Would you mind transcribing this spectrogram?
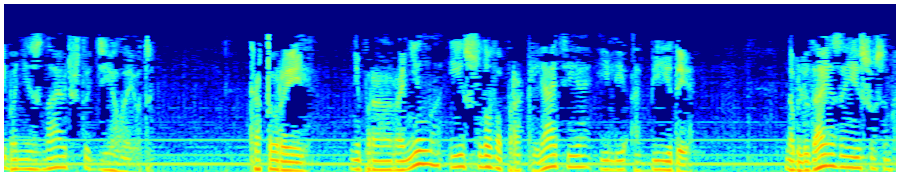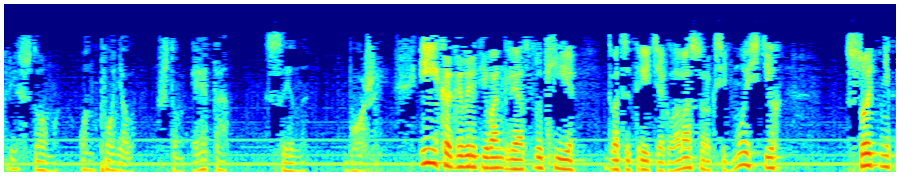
ибо не знают, что делают», который не проронил и слова проклятия или обиды. Наблюдая за Иисусом Христом, он понял, что это Сын Божий. И, как говорит Евангелие от Луки, 23 глава, 47 стих, сотник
